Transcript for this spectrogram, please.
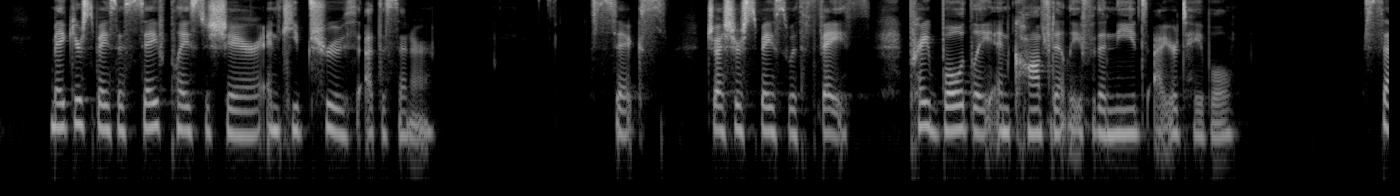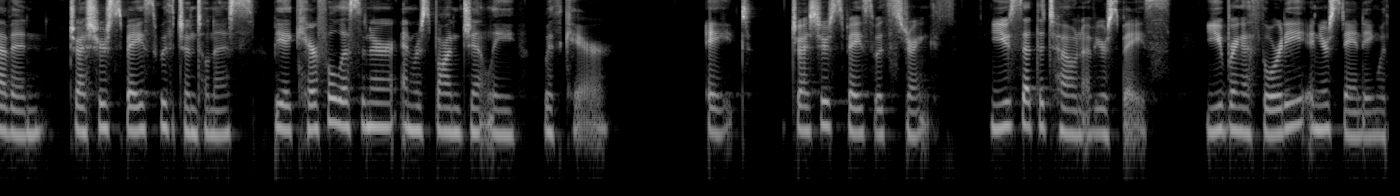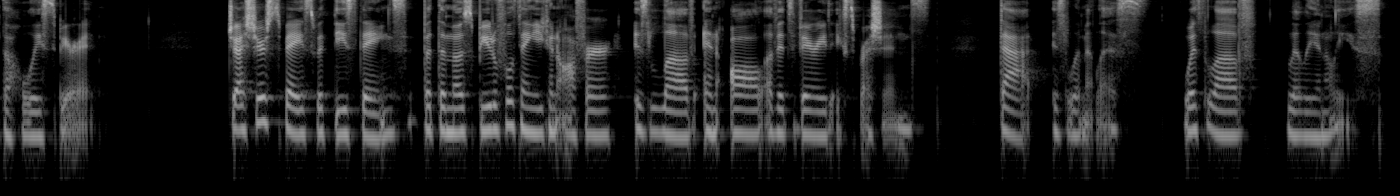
Make your space a safe place to share and keep truth at the center. Six, dress your space with faith. Pray boldly and confidently for the needs at your table. Seven, dress your space with gentleness. Be a careful listener and respond gently with care. Eight, dress your space with strength. You set the tone of your space. You bring authority in your standing with the Holy Spirit. Dress your space with these things, but the most beautiful thing you can offer is love in all of its varied expressions. That is limitless. With love, Lily and Elyse.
